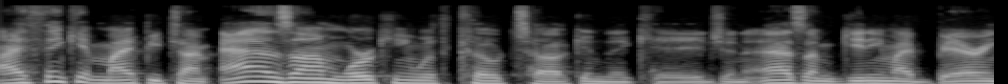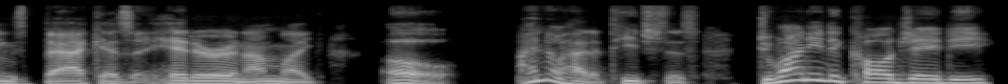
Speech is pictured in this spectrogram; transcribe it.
I think it might be time as I'm working with Kotuck in the cage and as I'm getting my bearings back as a hitter and I'm like, "Oh, I know how to teach this. Do I need to call JD?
